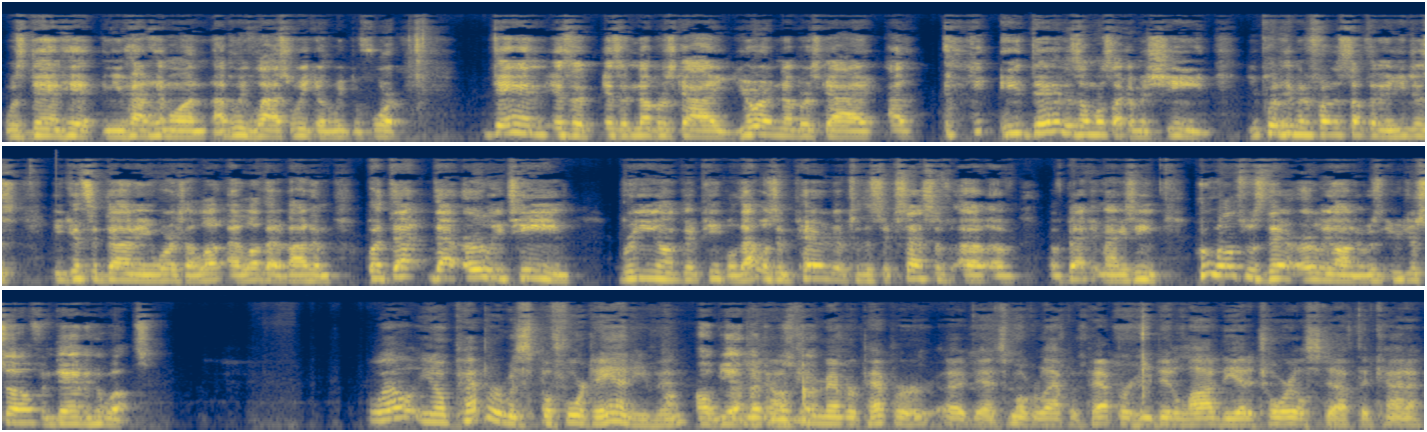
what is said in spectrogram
was Dan Hitt, and you had him on, I believe, last week or the week before. Dan is a is a numbers guy. You're a numbers guy. I, he, Dan is almost like a machine. You put him in front of something, and he just he gets it done, and he works. I love I love that about him. But that that early team bringing on good people. That was imperative to the success of, of, of Beckett Magazine. Who else was there early on? It was yourself and Dan and who else? Well, you know, Pepper was before Dan even. Oh, yeah. You know, if you remember Pepper, uh, had some overlap with Pepper. who did a lot of the editorial stuff that kind of,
